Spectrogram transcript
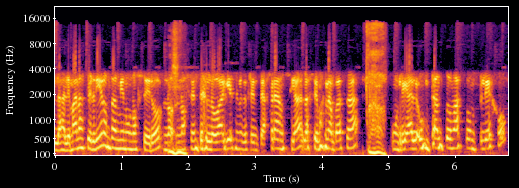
las alemanas perdieron también 1-0, no, no frente a Eslovaquia, sino que frente a Francia la semana pasada, un real un tanto más complejo,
